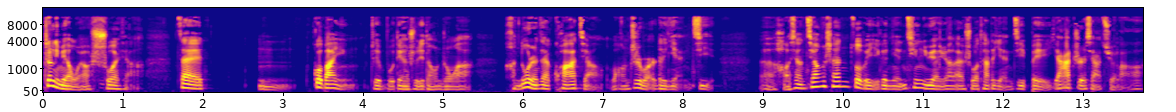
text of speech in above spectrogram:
这里面我要说一下啊，在嗯《过把瘾》这部电视剧当中啊，很多人在夸奖王志文的演技，呃，好像江山作为一个年轻女演员来说，她的演技被压制下去了啊，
